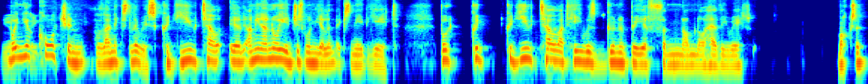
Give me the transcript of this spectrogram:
you know, when you're coaching Lennox Lewis, could you tell early? I mean, I know he just won the Olympics in '88, but could could you tell that he was going to be a phenomenal heavyweight boxer?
